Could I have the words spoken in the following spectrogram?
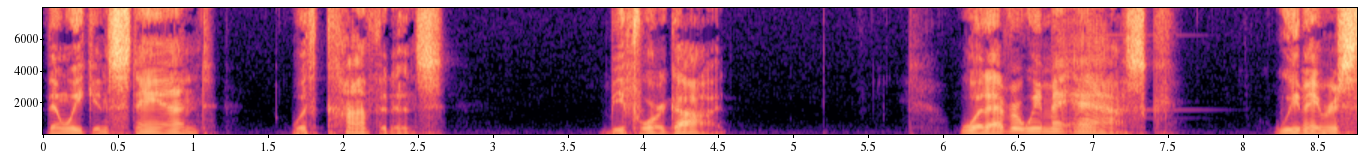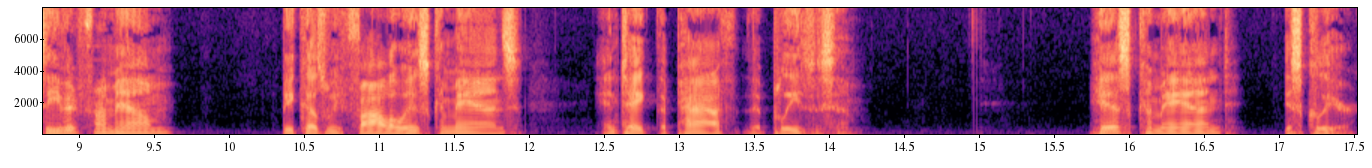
then we can stand with confidence before God. Whatever we may ask, we may receive it from Him because we follow His commands and take the path that pleases Him. His command is clear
